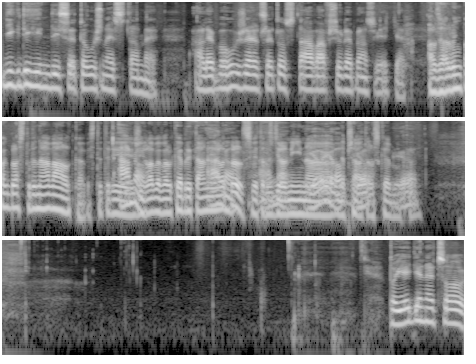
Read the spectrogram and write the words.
nikdy jindy se to už nestane. Ale bohužel se to stává všude na světě. Ale zároveň pak byla studená válka. Vy jste tedy Ano. žila ve Velké Británii, ale Ano, byl svět ano. rozdělený na Jo, jo, nepřátelské bloky. jo. To jediné, co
